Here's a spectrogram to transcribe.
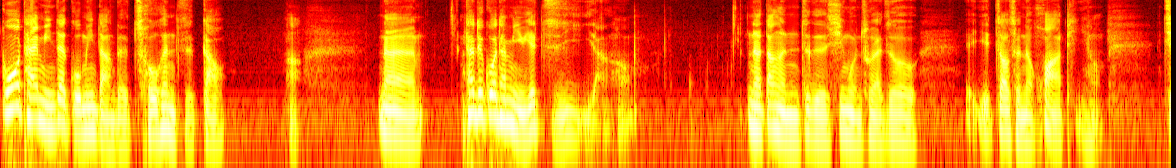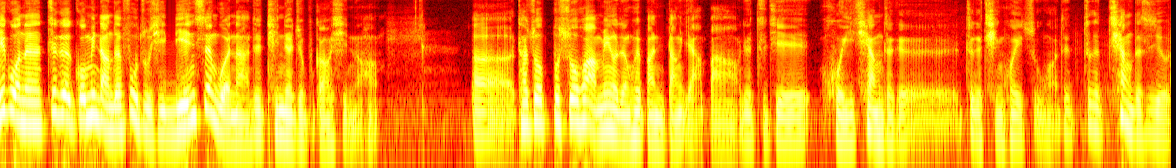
郭台铭在国民党的仇恨值高，好，那他对郭台铭有些质疑啊，哈。那当然，这个新闻出来之后，也造成了话题哈。结果呢，这个国民党的副主席连胜文呐，就听着就不高兴了哈。呃，他说不说话，没有人会把你当哑巴啊，就直接回呛这个这个秦慧珠啊，这这个呛的是有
